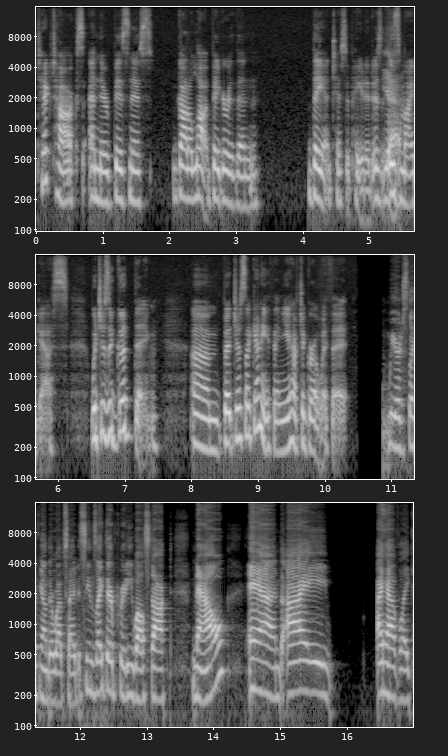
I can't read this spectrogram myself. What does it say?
TikToks and their business got a lot bigger than they anticipated is, Yeah. is my guess which is a good thing um, but just like anything you have to grow with it we were just looking on their website. It seems like they're pretty well stocked now, and I I have like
